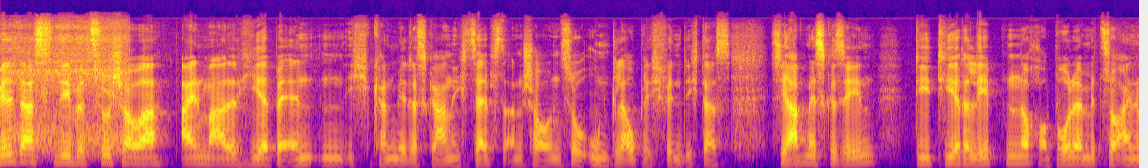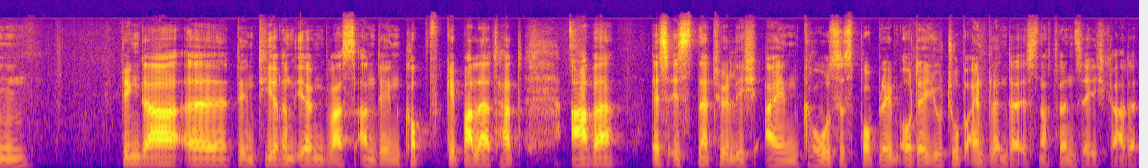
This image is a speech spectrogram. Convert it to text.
Will das, liebe Zuschauer, einmal hier beenden. Ich kann mir das gar nicht selbst anschauen. So unglaublich finde ich das. Sie haben es gesehen, die Tiere lebten noch, obwohl er mit so einem Ding da äh, den Tieren irgendwas an den Kopf geballert hat. Aber es ist natürlich ein großes Problem. Oh, der YouTube-Einblender ist noch drin, sehe ich gerade.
